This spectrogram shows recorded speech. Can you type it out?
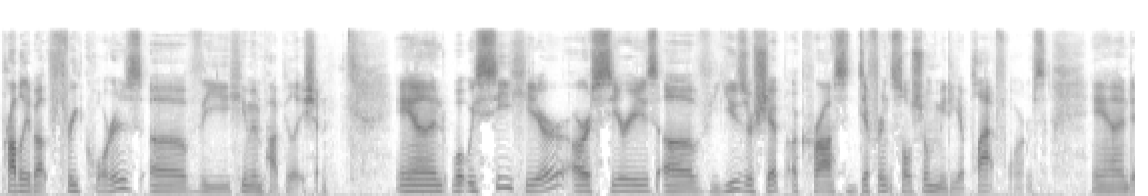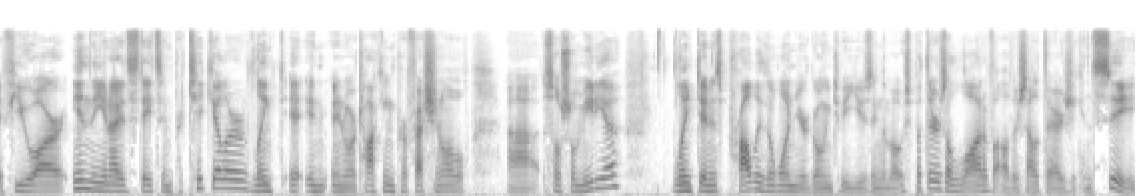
probably about three quarters of the human population. And what we see here are a series of usership across different social media platforms. And if you are in the United States in particular, LinkedIn, and we're talking professional uh, social media, LinkedIn is probably the one you're going to be using the most, but there's a lot of others out there as you can see.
